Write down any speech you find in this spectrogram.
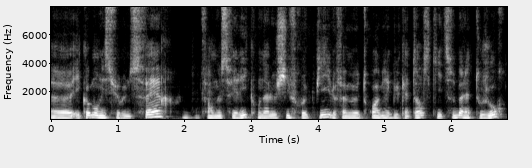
Euh, et comme on est sur une sphère, une forme sphérique, on a le chiffre pi, le fameux 3,14 qui se balade toujours.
